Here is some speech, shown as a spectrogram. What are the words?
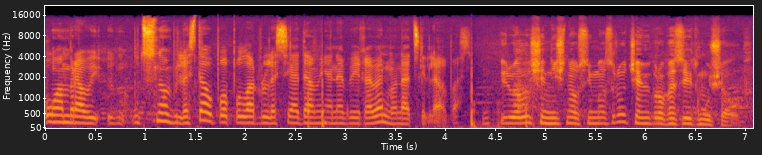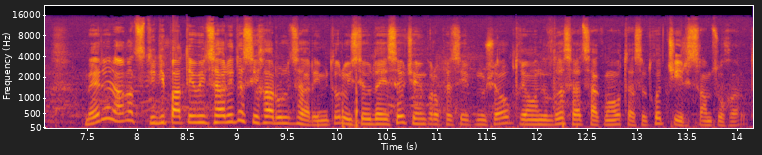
უამრავი უცნობილეს და უპოპულარულესი ადამიანები იღებენ მონაწილეობას. პირველ რიგში ნიშნავს იმას, რომ ჩემი პროფესიით მუშაობ. მე რაღაც დიდი პატივიც არის და სიხარულიც არის, იმიტომ რომ ისევ და ისევ ჩემი პროფესიით მუშაობ დღევანდელ დღეს, რაც საკმაოდ ასე ვთქვათ, ჭირს სამწუხაროდ.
